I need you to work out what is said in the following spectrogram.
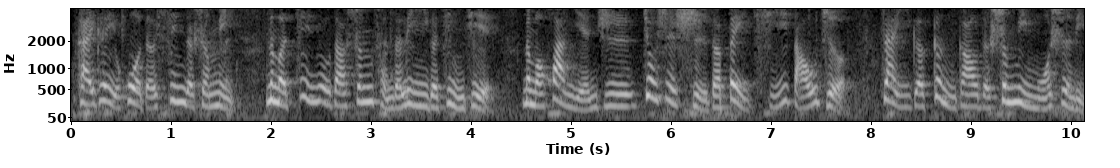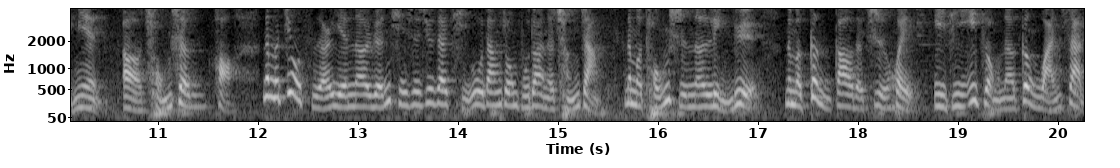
才可以获得新的生命，那么进入到生存的另一个境界。那么换言之，就是使得被祈祷者在一个更高的生命模式里面呃重生。好，那么就此而言呢，人其实就在起悟当中不断的成长。那么同时呢，领略那么更高的智慧，以及一种呢更完善。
